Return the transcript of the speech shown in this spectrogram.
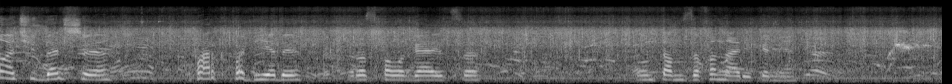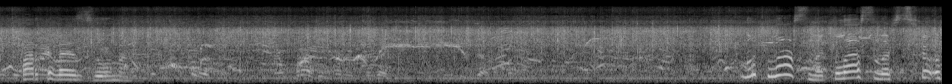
Ну а чуть дальше парк Победы располагается. Он там за фонариками. Парковая зона. Ну классно, классно все.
